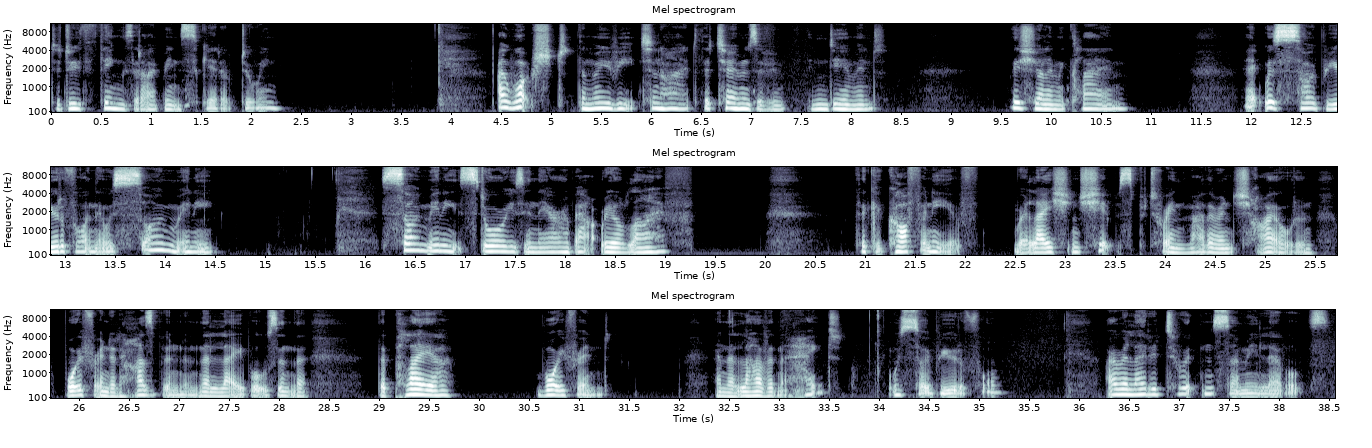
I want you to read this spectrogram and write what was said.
to do the things that I've been scared of doing. I watched the movie tonight, The Terms of Endearment, with Shirley MacLaine. It was so beautiful, and there were so many, so many stories in there about real life. The cacophony of relationships between mother and child, and boyfriend and husband, and the labels, and the, the player boyfriend, and the love and the hate was so beautiful. I related to it in so many levels.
